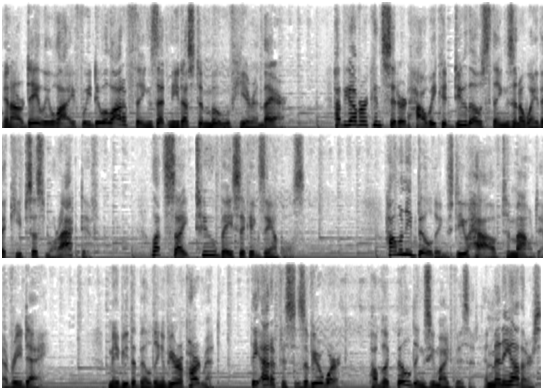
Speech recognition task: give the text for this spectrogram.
In our daily life, we do a lot of things that need us to move here and there. Have you ever considered how we could do those things in a way that keeps us more active? Let's cite two basic examples. How many buildings do you have to mount every day? Maybe the building of your apartment, the edifices of your work, public buildings you might visit, and many others.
